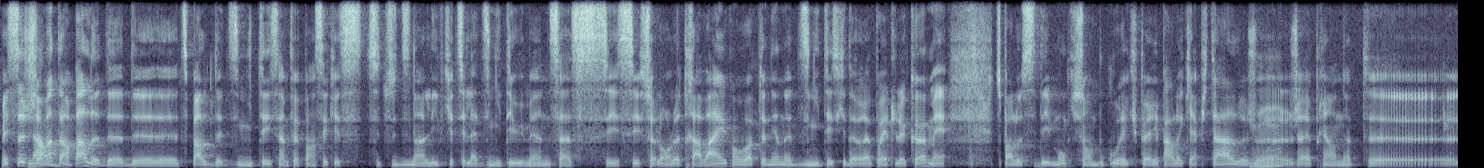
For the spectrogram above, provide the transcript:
Mais ça, justement, en parles de, tu parles de dignité. Ça me fait penser que si tu dis dans le livre que la dignité humaine, c'est, selon le travail qu'on va obtenir notre dignité, ce qui devrait pas être le cas. Mais tu parles aussi des mots qui sont beaucoup récupérés par le capital. Mm-hmm. J'avais pris en note, euh,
